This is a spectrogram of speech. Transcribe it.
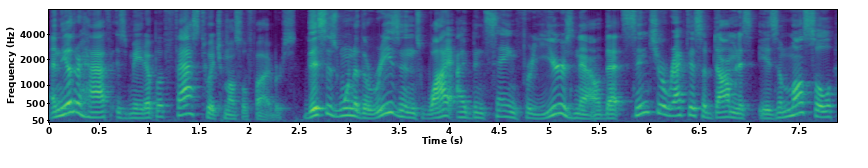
and the other half is made up of fast twitch muscle fibers. This is one of the reasons why I've been saying for years now that since your rectus abdominis is a muscle,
